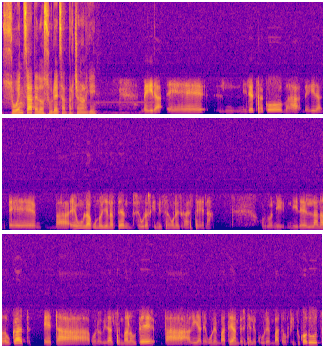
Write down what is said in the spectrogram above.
zuentzat edo zuretzat pertsonalki? Begira, e, niretzako, ba, begira, e, ba, egun lagun hoien artean, segurazkin izango naiz gazteena. Orduan, ni- nire lana daukat, eta, bueno, bidaltzen banaute, ba, agian egunen batean beste lekuren bat aurkituko dut,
